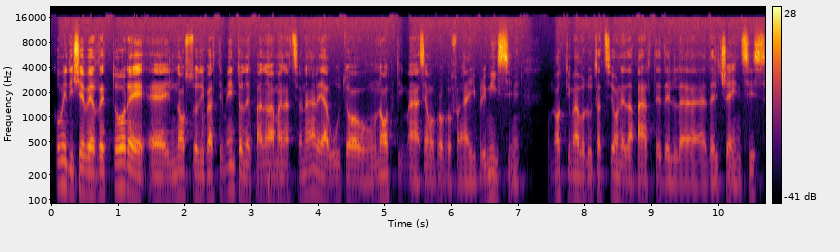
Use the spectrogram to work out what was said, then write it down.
Come diceva il Rettore, eh, il nostro Dipartimento nel panorama nazionale ha avuto un'ottima, siamo proprio fra i primissimi, un'ottima valutazione da parte del, del Censis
